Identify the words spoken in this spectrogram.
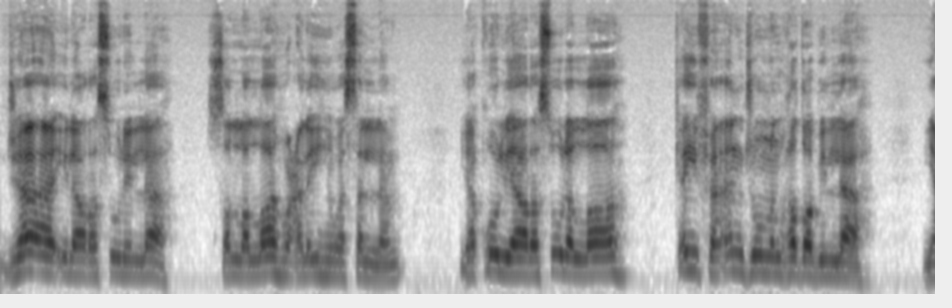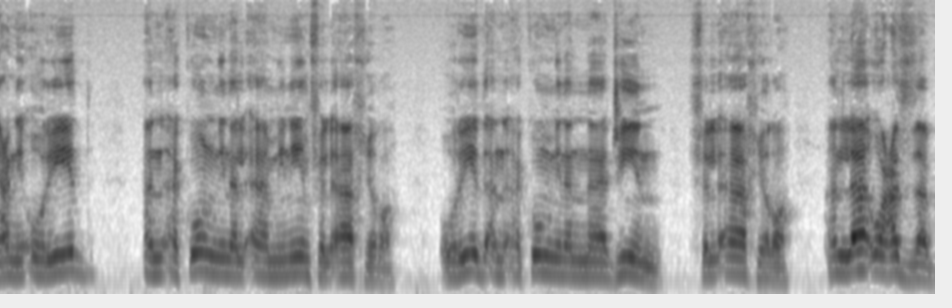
جاء إلى رسول الله صلى الله عليه وسلم يقول يا رسول الله كيف أنجو من غضب الله؟ يعني أريد أن أكون من الآمنين في الآخرة أريد أن أكون من الناجين في الآخرة أن لا أعذب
